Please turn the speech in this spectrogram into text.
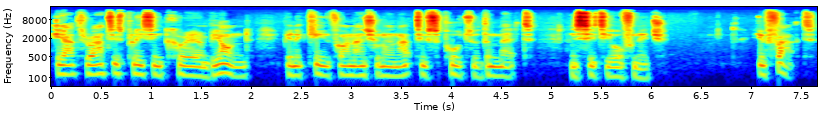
He had, throughout his policing career and beyond, been a keen financial and active supporter of the Met and City Orphanage. In fact,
